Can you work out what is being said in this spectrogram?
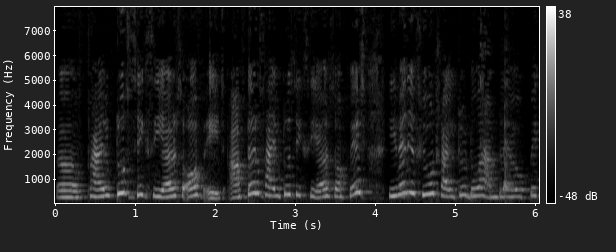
uh, 5 to 6 years of age. After 5 to 6 years of age, even if you try to do amblyopic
